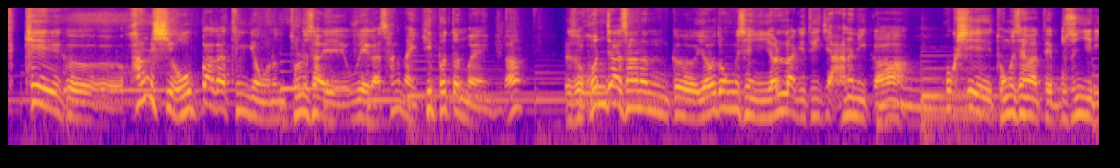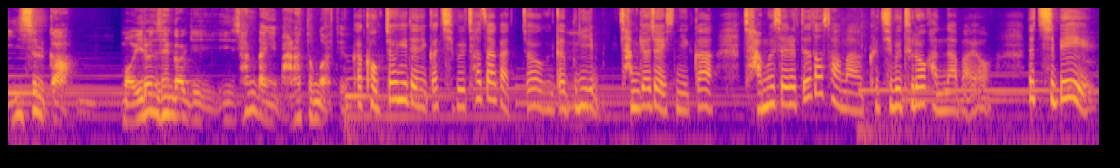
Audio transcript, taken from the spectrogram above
특히 그 황 씨 오빠 같은 경우는 둘 사이의 우애가 상당히 깊었던 모양입니다. 그래서 혼자 사는 그 여동생이 연락이 되지 않으니까 혹시 동생한테 무슨 일이 있을까 뭐 이런 생각이 상당히 많았던 것 같아요. 그러니까 걱정이 되니까 집을 찾아갔죠. 그러니까 문이 잠겨져 있으니까 자물쇠를 뜯어서 아마 그 집을 들어갔나 봐요. 근데 집이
